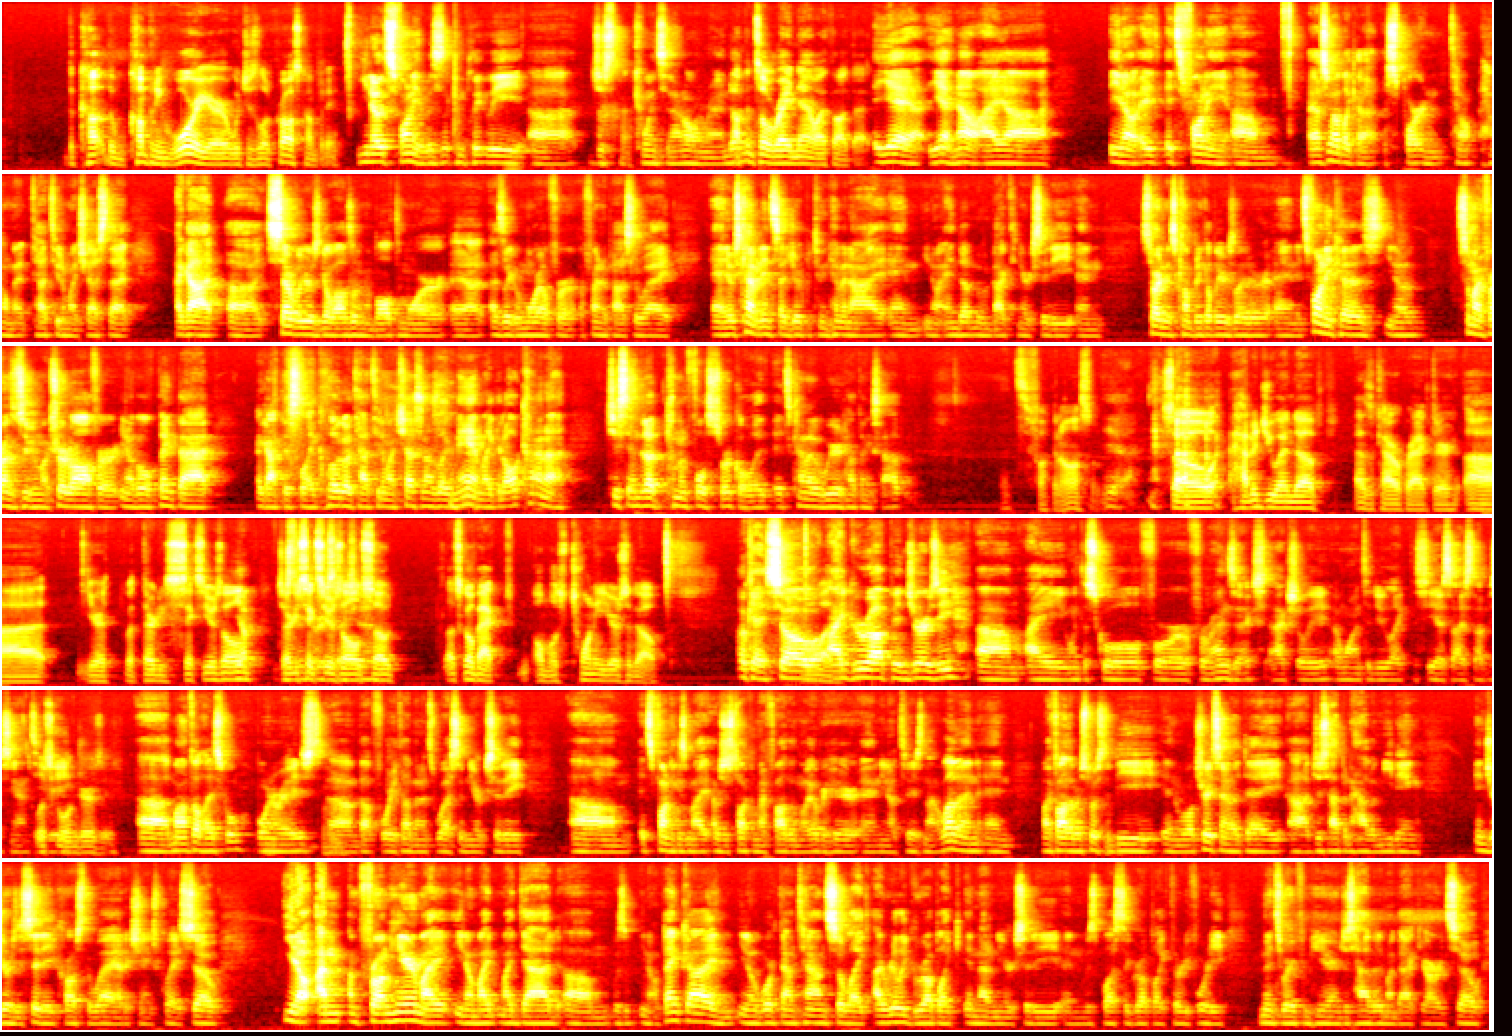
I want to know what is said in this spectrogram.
the co- the company Warrior, which is a lacrosse company. you know it's funny it was completely uh, just coincidental and random Up until right now, I thought that. Yeah, yeah. No, I, uh, you know, it, it's funny. Um, I also have like a, a Spartan tel- helmet tattooed on my chest that I got uh, several years ago while I was living in Baltimore uh, as like a memorial for a friend who passed away. And it was kind of an inside joke between him and I. And, you know, I ended up moving back to New York City and starting this company a couple years later. And it's funny because, you know, some of my friends will see me my shirt off or, you know, they'll think that I got this like logo tattooed on my chest. And I was like, man, like it all kind of just ended up coming full circle. It, it's kind of weird how things happen. That's fucking awesome. Yeah. So, how did you end up as a chiropractor? Uh, you're what 36 years old. Yep, just 36 years old. yeah. So, let's go back almost 20 years ago. Okay, so I grew up in Jersey. Um, I went to school for forensics. Actually, I wanted to do like the CSI stuff you see on TV. What school in Jersey? Uh, Montville High School, born and raised, Mhm. uh, about 45 minutes west of New York City. Um, it's funny because my I was just talking to my father on the way over here, and you know today's 9/11, and my father was supposed to be in the World Trade Center that day. Uh, just happened to have a meeting in Jersey City across the way at Exchange Place. So, you know, I'm I'm from here. My you know my my dad um, was you know a bank guy and you know worked downtown. So like I really grew up like in that New York City and was blessed to grow up like 30, 40 minutes away from here and just have it in my backyard. So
